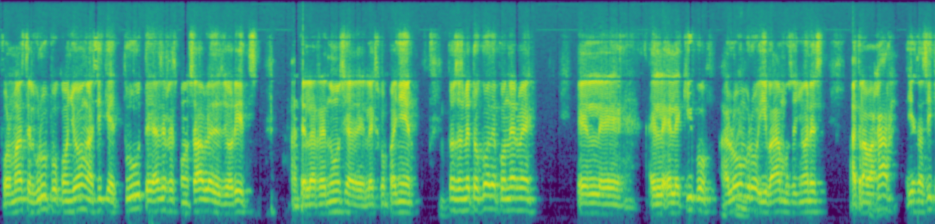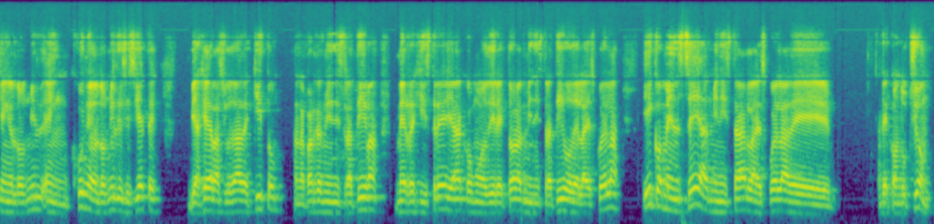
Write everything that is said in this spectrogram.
formaste el grupo con John, así que tú te haces responsable desde ahorita ante la renuncia del ex compañero. Entonces me tocó de ponerme el, eh, el, el, equipo al hombro y vamos, señores, a trabajar. Y es así que en el 2000, en junio del 2017 Viajé a la ciudad de Quito, a la parte administrativa, me registré ya como director administrativo de la escuela y comencé a administrar la escuela de, de conducción.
